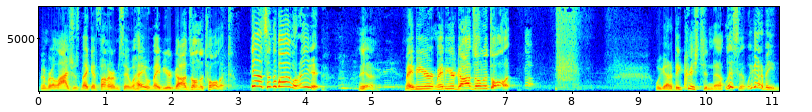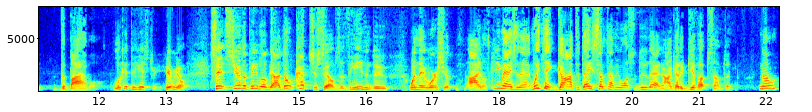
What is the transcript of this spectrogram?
Remember, Elijah was making fun of them, saying, Well, hey, well, maybe your God's on the toilet. Yeah, it's in the Bible. Read it. Yeah. Maybe your maybe your God's on the toilet. We got to be Christian now. Listen, we got to be the Bible. Look at the history. Here we go. Since you're the people of God, don't cut yourselves as the heathen do when they worship idols. Can you imagine that? And we think God today, sometimes He wants to do that. Now, I got to give up something. No.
